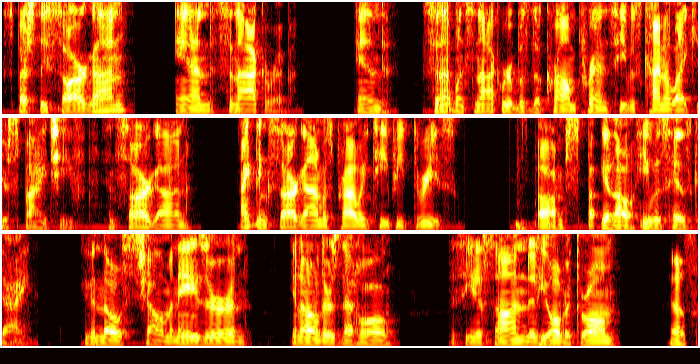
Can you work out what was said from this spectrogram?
especially Sargon and Sennacherib. And when Sennacherib was the crown prince, he was kind of like your spy chief. And Sargon, I think Sargon was probably TP3's. Um, you know, he was his guy. Even though Shalmaneser and you know, there's that whole is he a son? Did he overthrow him? Yes.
